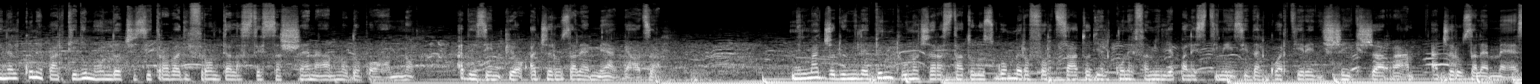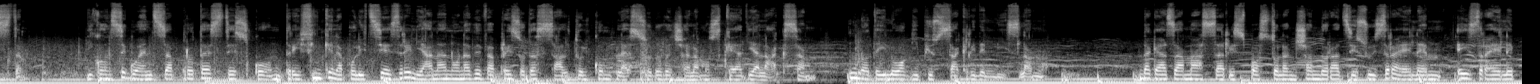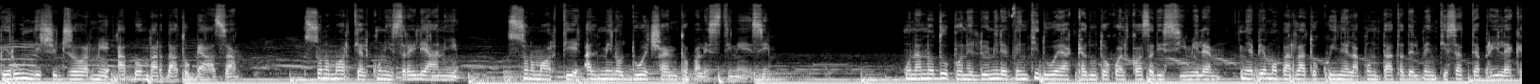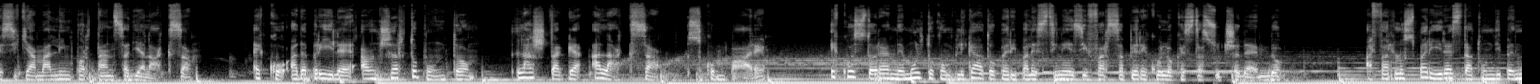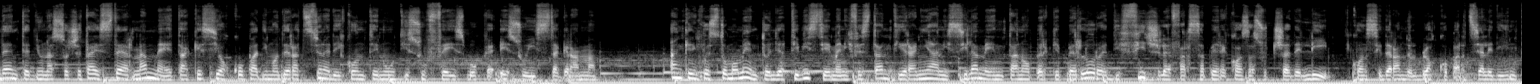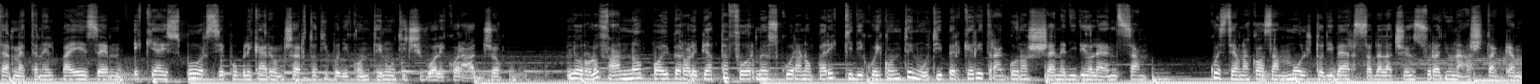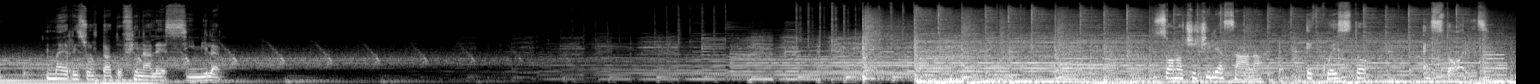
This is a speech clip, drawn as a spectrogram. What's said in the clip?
in alcune parti di mondo ci si trova di fronte alla stessa scena anno dopo anno, ad esempio a Gerusalemme e a Gaza. Nel maggio 2021 c'era stato lo sgombero forzato di alcune famiglie palestinesi dal quartiere di Sheikh Jarrah a Gerusalemme Est. Di conseguenza proteste e scontri finché la polizia israeliana non aveva preso d'assalto il complesso dove c'è la moschea di Al-Aqsa, uno dei luoghi più sacri dell'Islam. Da Gaza Hamas ha risposto lanciando razzi su Israele e Israele per 11 giorni ha bombardato Gaza. Sono morti alcuni israeliani, sono morti almeno 200 palestinesi. Un anno dopo, nel 2022, è accaduto qualcosa di simile. Ne abbiamo parlato qui nella puntata del 27 aprile che si chiama L'importanza di Al-Aqsa. Ecco, ad aprile, a un certo punto, l'hashtag Al-Aqsa scompare e questo rende molto complicato per i palestinesi far sapere quello che sta succedendo. A farlo sparire è stato un dipendente di una società esterna a Meta che si occupa di moderazione dei contenuti su Facebook e su Instagram. Anche in questo momento gli attivisti e i manifestanti iraniani si lamentano perché per loro è difficile far sapere cosa succede lì, considerando il blocco parziale di internet nel paese e che a esporsi e pubblicare un certo tipo di contenuti ci vuole coraggio. Loro lo fanno, poi però le piattaforme oscurano parecchi di quei contenuti perché ritraggono scene di violenza. Questa è una cosa molto diversa dalla censura di un hashtag, ma il risultato finale è simile. Sono Cecilia Sala e questo è Stories.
